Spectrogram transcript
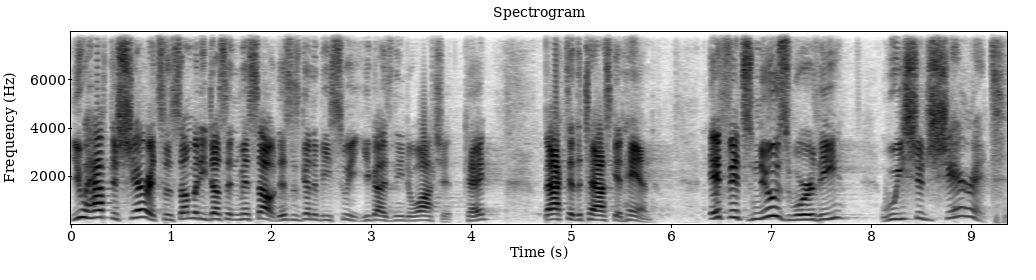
you have to share it so somebody doesn't miss out. This is going to be sweet. You guys need to watch it, okay? Back to the task at hand. If it's newsworthy, we should share it.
